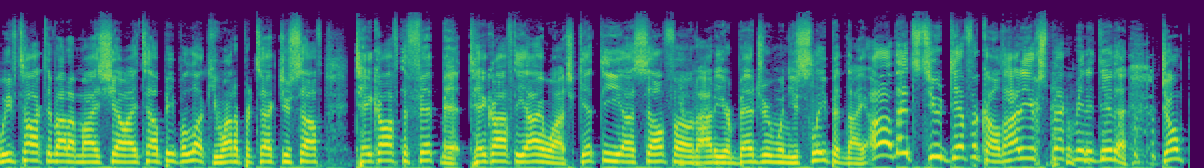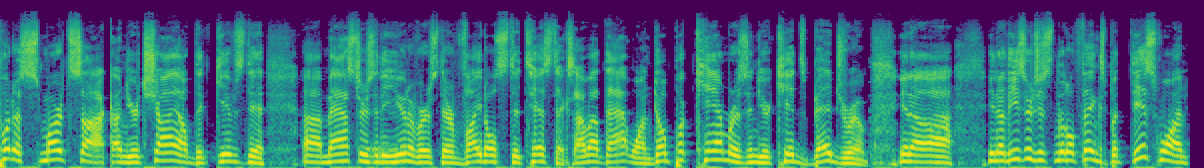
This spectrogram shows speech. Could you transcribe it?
We've talked about on my show. I tell people, look, you want to protect yourself, take off the Fitbit, take off the iWatch, get the uh, cell phone out of your bedroom when you sleep at night. Oh, that's too difficult. How do you expect me to do that? Don't put a smart sock on your child that gives the uh, masters of the universe their vital statistics. How about that one? Don't put cameras in your kid's bedroom. You know, uh, you know, these are just little things, but this one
